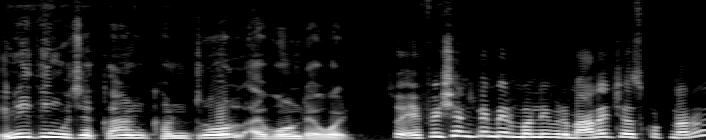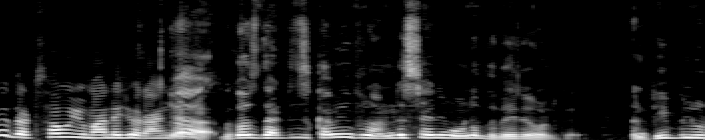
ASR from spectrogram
anything which I can't control I want avoid so efficiently మీరు మళ్ళీ మీరు మేనేజ్ చేసుకుంటున్నారు that's how you manage your anger because that is coming from understanding ఉండదు వేరే వాళ్ళకి and people who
